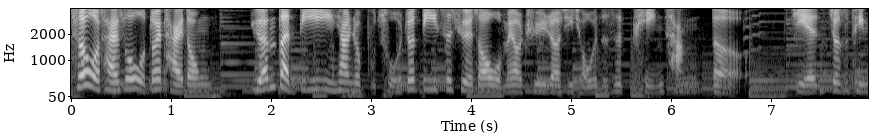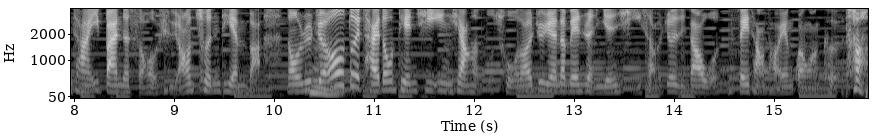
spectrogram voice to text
所以我才说我对台东原本第一印象就不错。就第一次去的时候，我没有去热气球，我只是平常的节，就是平常一般的时候去，然后春天吧，然后我就觉得哦，对台东天气印象很不错，然后就觉得那边人烟稀少，就是你知道我非常讨厌观光客，然后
